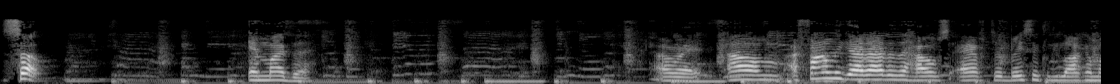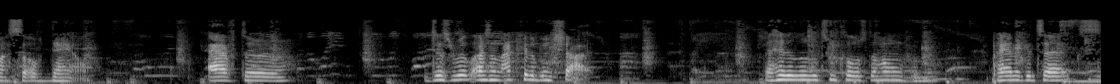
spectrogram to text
So, in my bed. Alright. Um, I finally got out of the house after basically locking myself down. After just realizing I could have been shot. That hit a little too close to home for me. panic attacks.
